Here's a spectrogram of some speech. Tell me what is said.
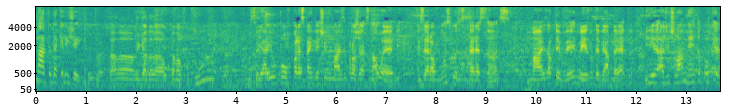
mata daquele jeito? Pois é, tá na- ligada ao canal Futuro. Não sei E se aí o povo parece estar investindo mais em projetos na web. Fizeram algumas coisas interessantes, mas a TV mesmo, a TV aberta. E a gente lamenta porque o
